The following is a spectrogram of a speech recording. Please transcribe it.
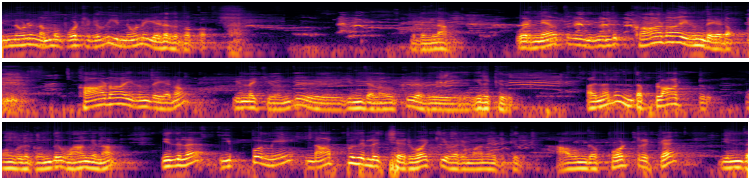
இன்னொன்று நம்ம போட்டிருக்கிறது இன்னொன்று இடது பக்கம். ஓகேங்களா ஒரு நேரத்தில் இது வந்து காடாக இருந்த இடம். காடாக இருந்த இடம் இன்றைக்கி வந்து இந்த அளவுக்கு அது இருக்குது. அதனால் இந்த பிளாட்டு உங்களுக்கு வந்து வாங்கினா இதில் இப்போமே நாற்பது லட்சம் ரூபாய்க்கு வருமானம் இருக்குது. அவங்க போட்டிருக்க இந்த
